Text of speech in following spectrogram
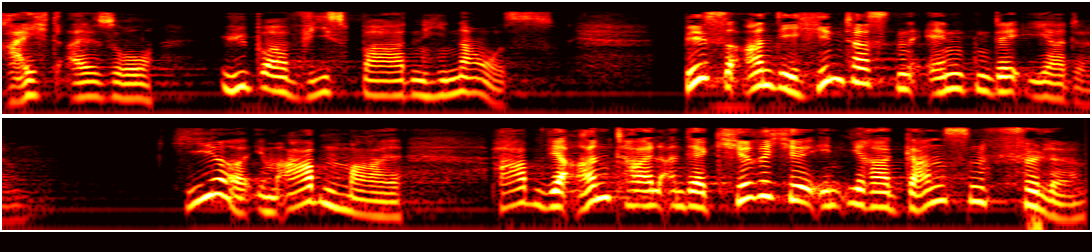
reicht also über Wiesbaden hinaus. bis an die hintersten Enden der Erde. Hier im Abendmahl haben wir Anteil an der Kirche in ihrer ganzen Fülle.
